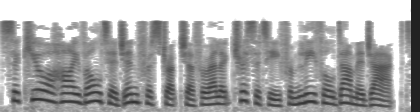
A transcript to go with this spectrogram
Secure High Voltage Infrastructure for Electricity from Lethal Damage Act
